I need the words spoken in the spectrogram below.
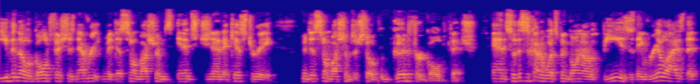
Even though a goldfish has never eaten medicinal mushrooms in its genetic history, medicinal mushrooms are still good for goldfish. And so this is kind of what's been going on with bees is they realize that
